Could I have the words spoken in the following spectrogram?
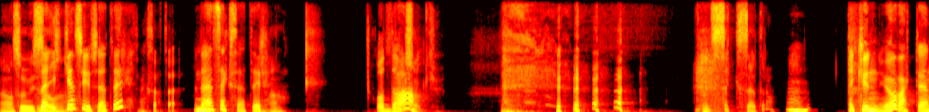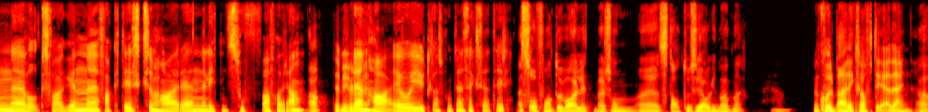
Ja, så hvis Så det er ikke en syvseter, men det er en seksseter. Ja. Og da. En seksseter, da. Mhm. Det kunne jo vært en eh, Volkswagen eh, faktisk, som har en liten sofa foran. Ja. Er For den har jo i utgangspunktet en seksseter. Jeg så for meg at du var litt mer sånn uh, statusjagende enn det. Men hvor bærekraftig er den? Ja.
